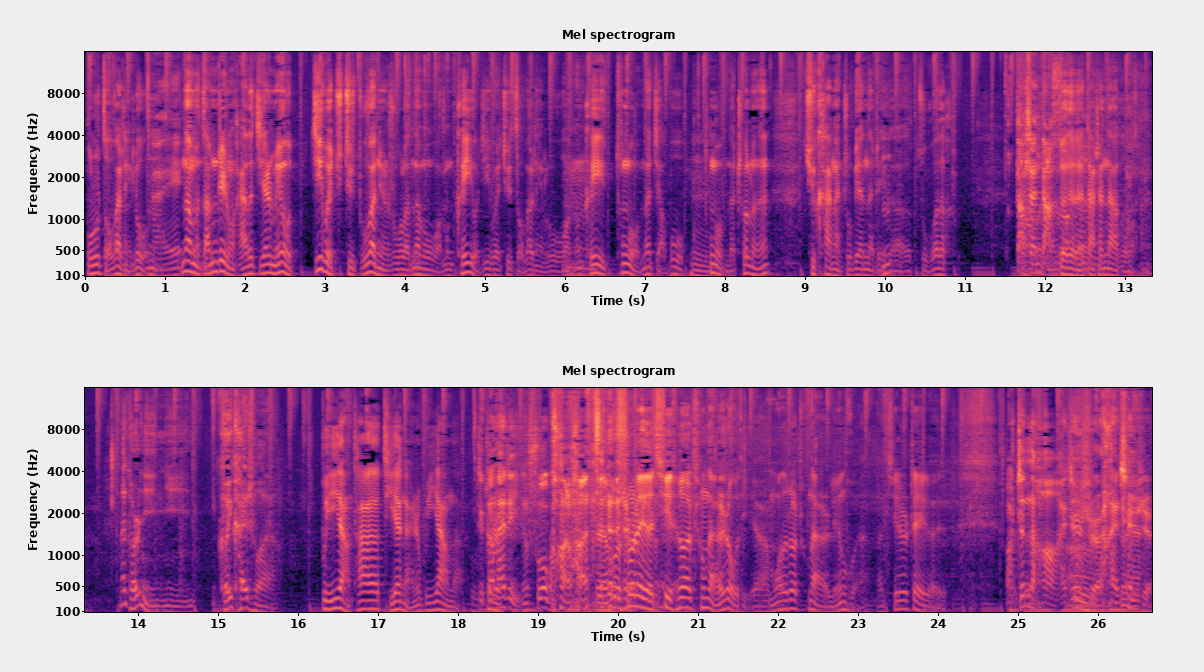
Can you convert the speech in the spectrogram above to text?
不如走万里路。哎那么咱们这种孩子，既然没有机会去去读万卷书了，那么我们可以有机会去走万里路。我们可以通过我们的脚步，通过我们的车轮，去看看周边的这个祖国的大山大河，对对对，大山大河那可是你你你可以开车呀，不一样，它体验感是不一样的。这刚才这已经说过了，对，不是说 这个汽车承载着肉体啊，摩托车承载着灵魂啊。其实这个啊，真的哈，还真是，还真是。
